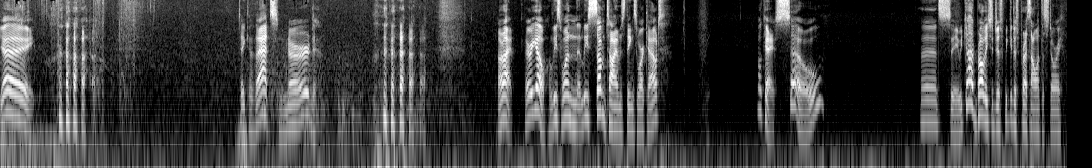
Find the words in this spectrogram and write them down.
Yay! Take that, nerd. All right, there we go. At least one, at least sometimes things work out. Okay, so let's see. We could probably should just we could just press on with the story.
